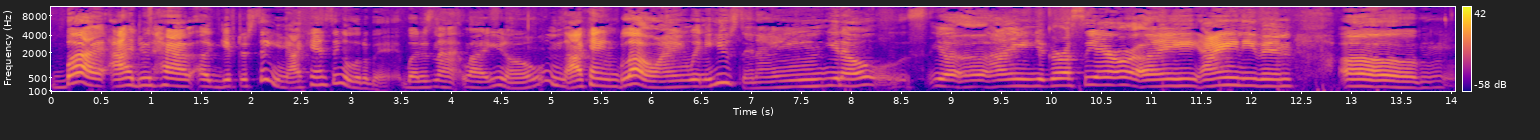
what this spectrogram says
But I do have a gift of singing. I can sing a little bit, but it's not like you know I can't blow. I ain't Whitney Houston. I ain't you know yeah. I ain't your girl Ciara. I ain't I ain't even um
